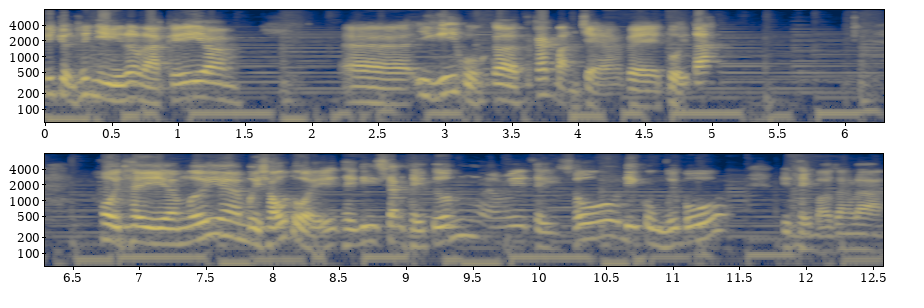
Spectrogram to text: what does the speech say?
Cái chuyện thứ nhì đó là cái à, ý nghĩ của các bạn trẻ về tuổi tác hồi thầy à, mới à, 16 tuổi thầy đi xem thầy tướng à, với thầy số đi cùng với bố thì thầy bảo rằng là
